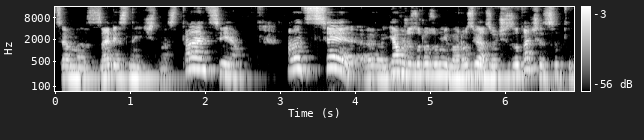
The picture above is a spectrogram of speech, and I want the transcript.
Це у нас залізнична станція. Але це, е, я вже зрозуміла, розв'язуючи задачі, це тут.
